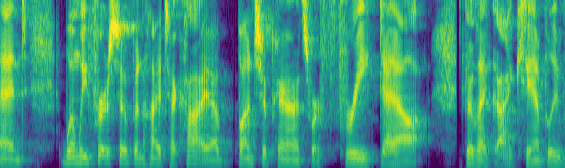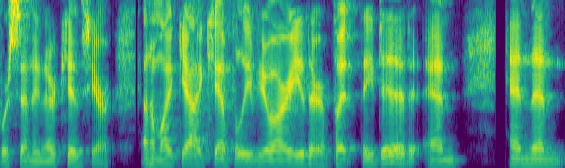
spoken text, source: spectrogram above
And when we first opened High Tech High, a bunch of parents were freaked out. They're like, I can't believe we're sending their kids here. And I'm like, yeah, I can't believe you are either. But they did. And and then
